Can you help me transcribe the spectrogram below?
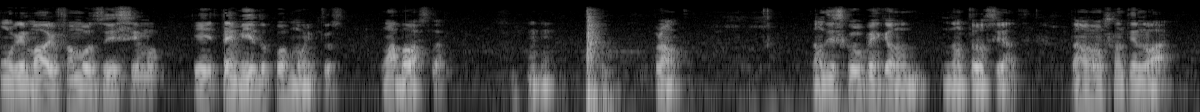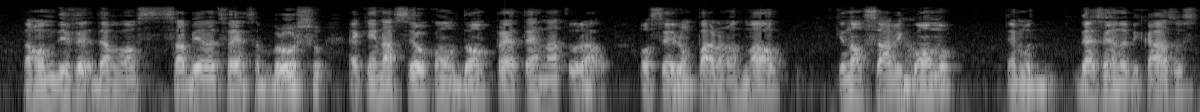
Um grimório famosíssimo e temido por muitos. Uma bosta. Pronto. Então desculpem que eu não, não trouxe antes. Então vamos continuar. Então vamos, vamos, saber a diferença. Bruxo é quem nasceu com o dom préternatural, ou seja, um paranormal que não sabe como. Temos dezenas de casos,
